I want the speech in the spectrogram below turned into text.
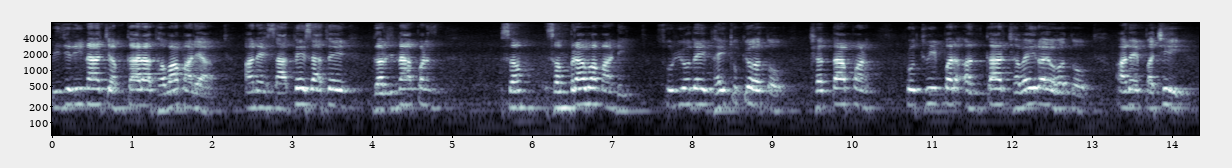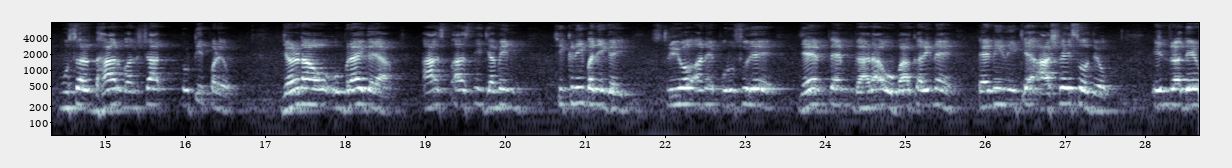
વીજળીના ચમકારા થવા માંડ્યા અને સાથે સાથે ગર્જના પણ સમ સંભળાવા માંડી. સૂર્યોદય થઈ ચૂક્યો હતો. છતાં પણ પૃથ્વી પર અંધકાર છવાઈ રહ્યો હતો અને પછી મુસળધાર વરસાદ તૂટી પડ્યો. ઝરણાઓ ઉભરાઈ ગયા. આસપાસની જમીન ચીકણી બની ગઈ. સ્ત્રીઓ અને પુરુષોએ જેમ તેમ ગાડા ઊભા કરીને તેની નીચે આશ્રય શોધ્યો. ઇન્દ્રદેવ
